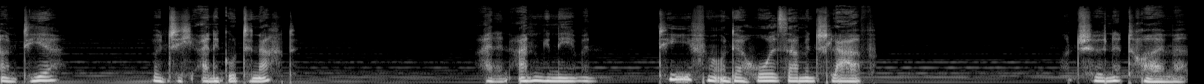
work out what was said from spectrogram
Und dir wünsche ich eine gute Nacht, einen angenehmen, tiefen und erholsamen Schlaf und schöne Träume.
